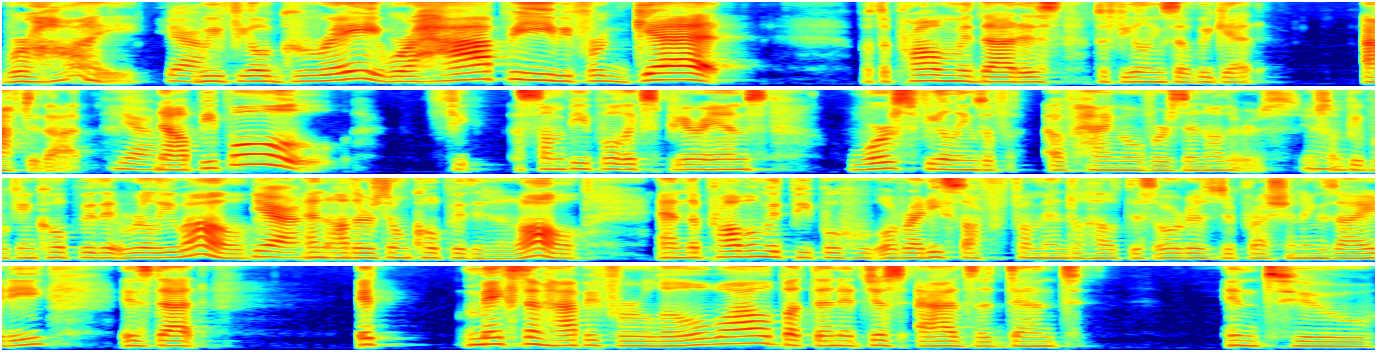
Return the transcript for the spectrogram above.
We're high. Yeah. We feel great. We're happy. We forget. But the problem with that is the feelings that we get after that. Yeah. Now, people, some people experience worse feelings of, of hangovers than others. Some people can cope with it really well. Mm. Yeah. And others don't cope with it at all. And the problem with people who already suffer from mental health disorders, depression, anxiety, is that it makes them happy for a little while, but then it just adds a dent into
